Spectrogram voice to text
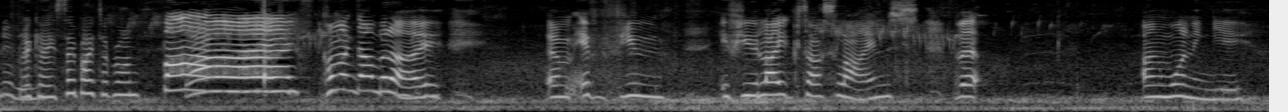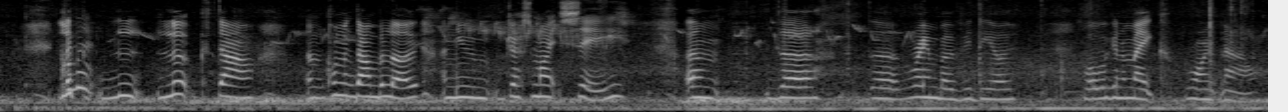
Louis. okay, say bye to everyone. Bye. Comment down below um, if you if you liked our slimes, but I'm warning you. Look, look down, um, comment down below, and you just might see um, the the rainbow video. What we're gonna make right now.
